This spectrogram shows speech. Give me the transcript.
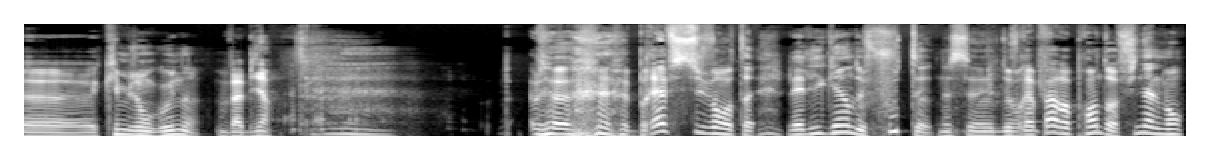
euh, Kim Jong-un va bien. Euh, Bref, suivante. La Ligue 1 de foot ne se devrait pas reprendre finalement.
